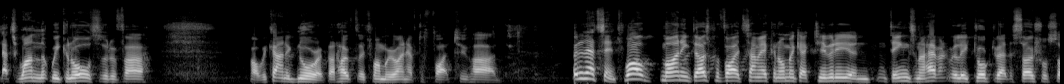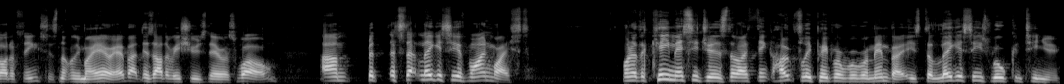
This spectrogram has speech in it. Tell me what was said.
that's one that we can all sort of, uh, well, we can't ignore it, but hopefully it's one we won't have to fight too hard. But in that sense, while mining does provide some economic activity and things, and I haven't really talked about the social side of things, it's not really my area, but there's other issues there as well. Um, but it's that legacy of mine waste. One of the key messages that I think hopefully people will remember is the legacies will continue.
